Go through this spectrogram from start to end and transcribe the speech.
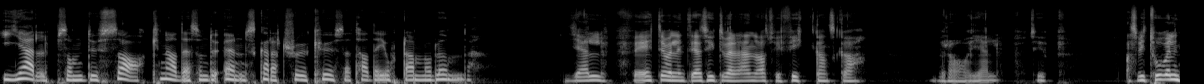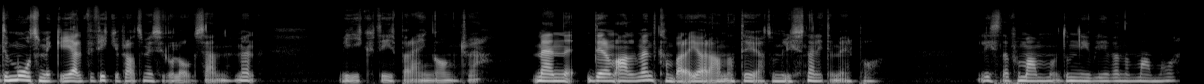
hjälp som du saknade, som du önskar att sjukhuset hade gjort annorlunda? Hjälp vet jag väl inte. Jag tyckte väl ändå att vi fick ganska bra hjälp, typ. Alltså vi tog väl inte emot så mycket hjälp. Vi fick ju prata med psykolog sen, men vi gick dit bara en gång tror jag. Men det de allmänt kan bara göra annat är ju att de lyssnar lite mer på lyssna på mammor, de nyblivna mammorna.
